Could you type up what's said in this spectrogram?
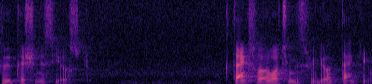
regression is used. Thanks for watching this video. Thank you.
